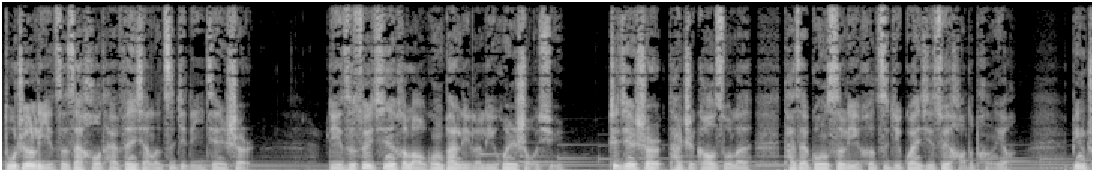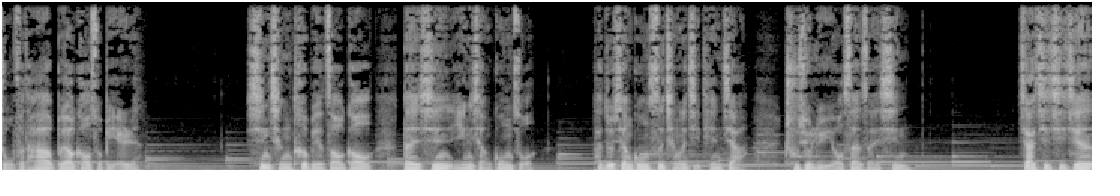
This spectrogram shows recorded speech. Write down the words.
读者李子在后台分享了自己的一件事儿：李子最近和老公办理了离婚手续，这件事儿她只告诉了她在公司里和自己关系最好的朋友，并嘱咐他不要告诉别人。心情特别糟糕，担心影响工作。他就向公司请了几天假，出去旅游散散心。假期期间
